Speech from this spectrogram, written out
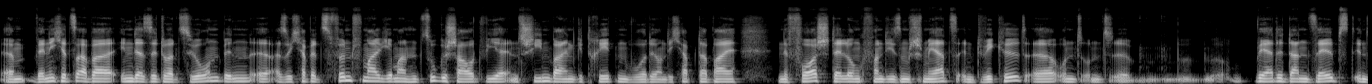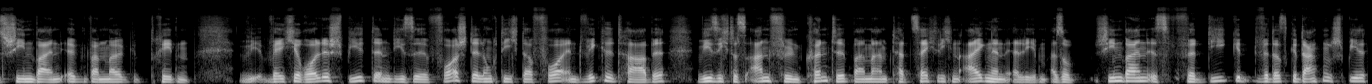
Ähm, wenn ich jetzt aber in der Situation bin, äh, also ich habe jetzt fünfmal jemandem zugeschaut, wie er ins Schienbein getreten wurde und ich habe dabei eine Vorstellung von diesem Schmerz entwickelt äh, und, und äh, werde dann selbst ins Schienbein irgendwann mal getreten. Wie, welche Rolle spielt denn diese Vorstellung, die ich davor entwickelt habe, wie sich das anfühlen könnte bei meinem tatsächlichen eigenen Erleben? Also Schienbein ist für die für das Gedankenspiel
